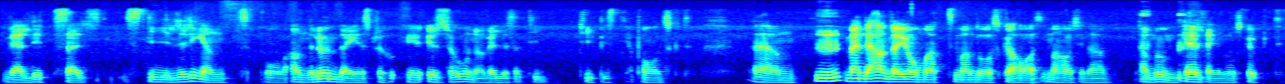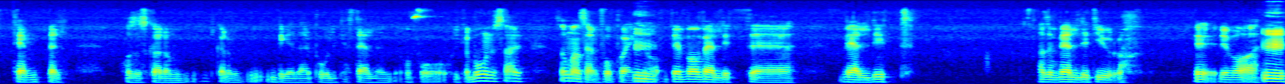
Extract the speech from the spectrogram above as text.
väldigt så här, stilrent och annorlunda illustrationer och väldigt typiskt japanskt. Um, mm. Men det handlar ju om att man då ska ha, man har sina ja, munkar helt enkelt, de ska upp till tempel och så ska de, ska de be där på olika ställen och få olika bonusar som man sen får poäng mm. av. Det var väldigt, eh, väldigt, alltså väldigt euro. Det, det var, mm.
